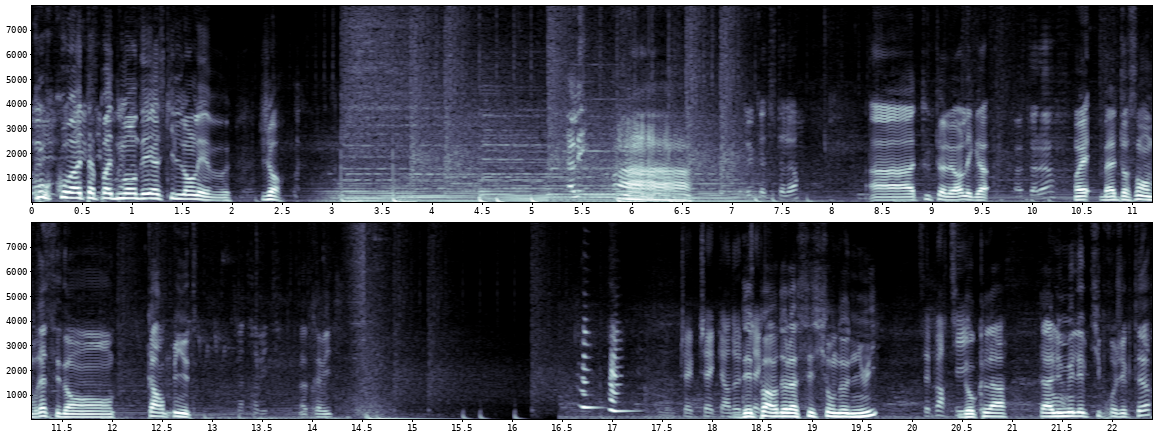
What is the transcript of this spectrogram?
pourquoi t'as pas demandé à ce qu'il l'enlève Genre? Allez Ah Luc, à tout à l'heure. À tout à l'heure, les gars. À tout à l'heure Ouais, bah de toute façon, en vrai, c'est dans 40 minutes. À très vite. À très vite. Check, check, un, deux, check. Départ de la session de nuit. C'est parti. Donc là, t'as allumé les petits projecteurs,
